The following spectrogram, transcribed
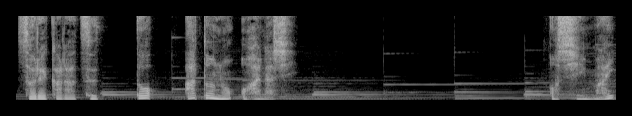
それからずっと後のお話。おしまい。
